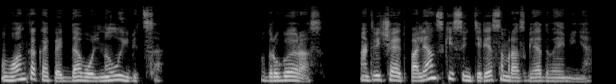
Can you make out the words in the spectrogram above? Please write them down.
Вон как опять довольно лыбится. В другой раз, — отвечает Полянский с интересом, разглядывая меня.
